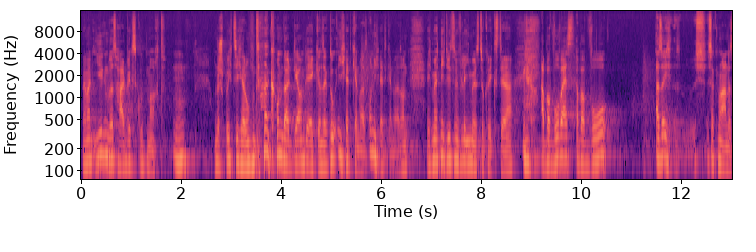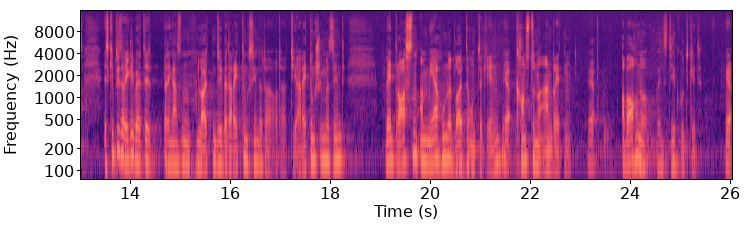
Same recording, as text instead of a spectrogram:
wenn man irgendwas halbwegs gut macht. Mhm und er spricht sich herum, dann kommt halt der um die Ecke und sagt, du, ich hätte gern was und ich hätte gern was. Und ich möchte nicht wissen, wie viele E-Mails du kriegst, ja. Aber wo weißt, aber wo, also ich, ich sag mal anders. Es gibt diese Regel bei, die, bei, den ganzen Leuten, die bei der Rettung sind oder, oder die Rettungsschwimmer sind. Wenn draußen am Meer 100 Leute untergehen, ja. kannst du nur anretten. Ja. Aber auch nur, wenn es dir gut geht. Ja.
